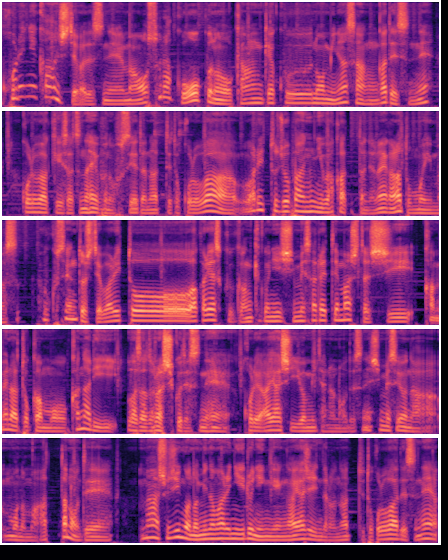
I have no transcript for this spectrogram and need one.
これに関してはですね、まあ、おそらく多くの観客の皆さんがですね、これは警察内部の不正だなってところは、割と序盤に分かったんじゃないかなと思います。伏線として割と分かりやすく観客に示されてましたし、カメラとかもかなりわざとらしくですね、これ怪しいよみたいなのをですね、示すようなものもあったので、まあ主人公の身の回りにいる人間が怪しいんだろうなっていうところはですね、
